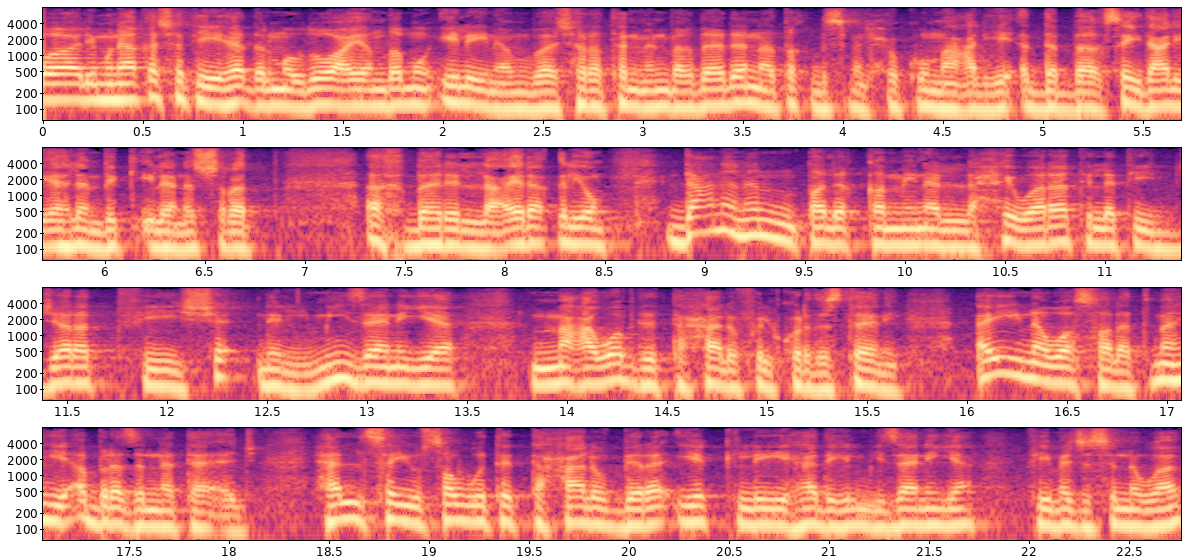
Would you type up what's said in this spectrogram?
ولمناقشة هذا الموضوع ينضم إلينا مباشرة من بغداد الناطق باسم الحكومة علي الدباغ سيد علي أهلا بك إلى نشرة أخبار العراق اليوم دعنا ننطلق من الحوارات التي جرت في شأن الميزانية مع وفد التحالف الكردستاني أين وصلت؟ ما هي أبرز النتائج؟ هل سيصوت التحالف برأيك لهذه الميزانية في مجلس النواب؟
